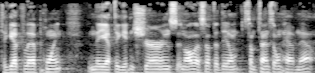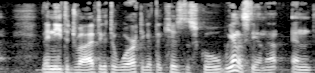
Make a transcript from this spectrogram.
to get to that point, and they have to get insurance and all that stuff that they don't sometimes don't have now. They need to drive to get to work, to get their kids to school. We understand that, and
